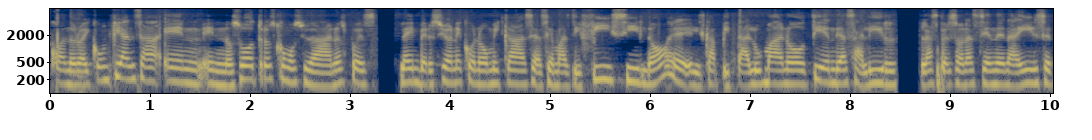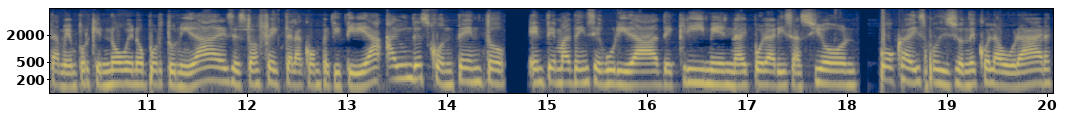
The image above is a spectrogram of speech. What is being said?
cuando no hay confianza en, nosotros como ciudadanos, pues la inversión económica se hace más difícil, ¿no? El capital humano tiende a salir, las personas tienden a irse también porque no ven oportunidades, esto afecta la competitividad, hay un descontento en temas de inseguridad, de crimen, hay polarización, poca disposición de colaborar,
